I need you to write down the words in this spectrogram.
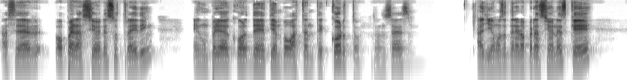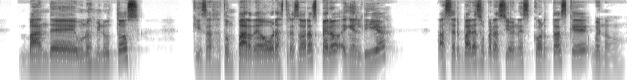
hacer operaciones o trading en un periodo de tiempo bastante corto. Entonces, allí vamos a tener operaciones que van de unos minutos, quizás hasta un par de horas, tres horas, pero en el día hacer varias operaciones cortas que, bueno,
